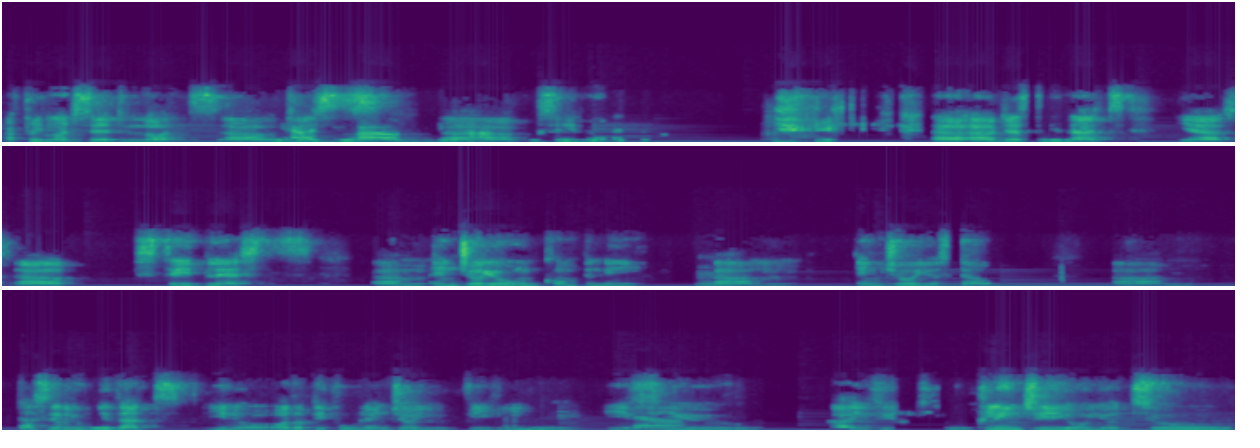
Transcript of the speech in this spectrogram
I pretty much said a lot. I'll Yeah, just you have. You uh, have. say that. I'll, just say that. Yes, uh, stay blessed. Um, enjoy your own company. Mm. Um, enjoy yourself. Um, that's the only way that you know other people will enjoy you. Really, Mm, if yeah. you uh, if you're too clingy or you're too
